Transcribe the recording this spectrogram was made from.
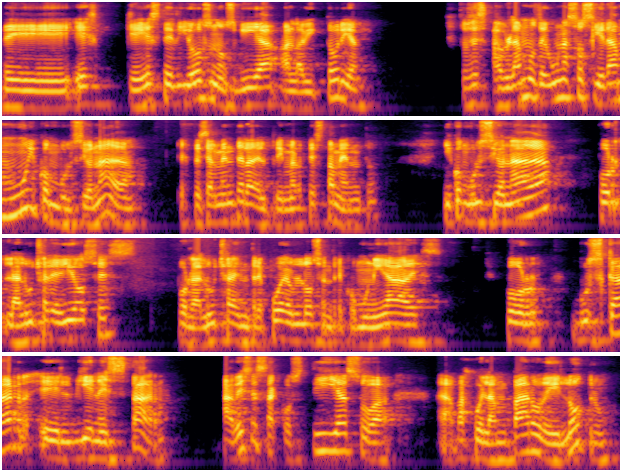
de que este Dios nos guía a la victoria. Entonces, hablamos de una sociedad muy convulsionada, especialmente la del primer testamento, y convulsionada por la lucha de dioses, por la lucha entre pueblos, entre comunidades, por buscar el bienestar, a veces a costillas o bajo el amparo del otro,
